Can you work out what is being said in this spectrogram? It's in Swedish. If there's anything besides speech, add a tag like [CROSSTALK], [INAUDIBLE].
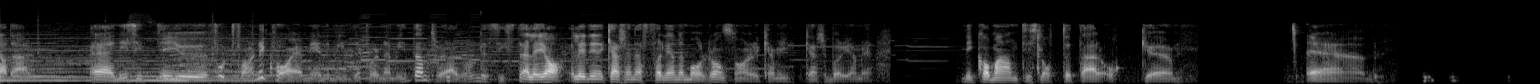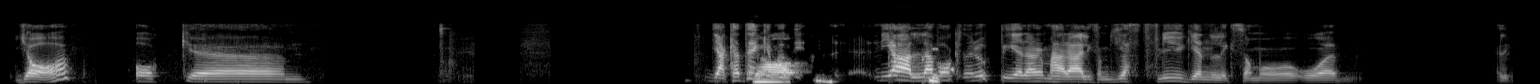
middag där. Eh, ni sitter ju fortfarande kvar mer eller mindre på den här middagen tror jag. Det var det sista, eller ja, eller det är kanske nästföljande morgon snarare kan vi kanske börja med. Ni kom an till slottet där och eh, eh, ja, och eh, jag kan tänka mig Ja. att ni, ni alla vaknar upp i era de här liksom gästflygen liksom och, och eller,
